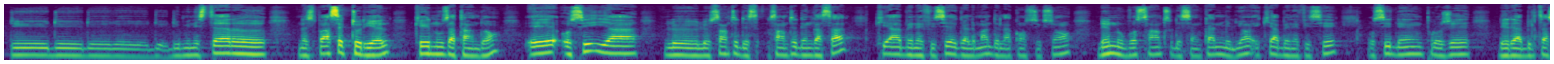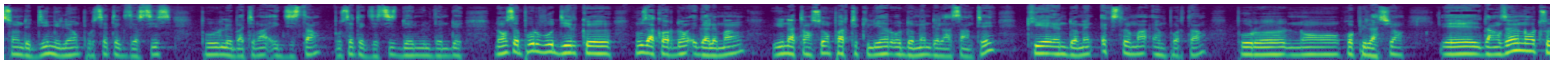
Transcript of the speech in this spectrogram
du, du, ministère, euh, n'est-ce pas, sectoriel que nous attendons. Et aussi, il y a le, le centre de santé d'Engassa qui a bénéficié également de la construction d'un nouveau centre de 50 millions et qui a bénéficié aussi d'un projet de réhabilitation de 10 millions pour cet exercice, pour le bâtiment existant, pour cet exercice 2022. Donc c'est pour vous dire que nous accordons également une attention particulière au domaine de la santé, qui est un domaine extrêmement important pour euh, nos populations. Et dans un autre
